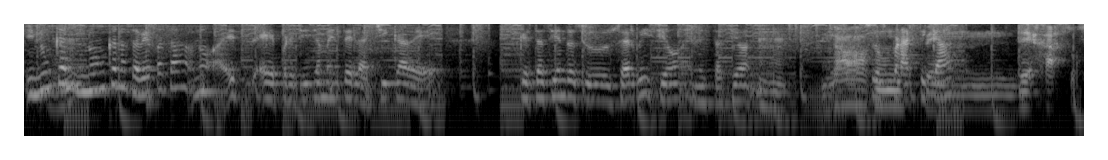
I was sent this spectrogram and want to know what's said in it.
y nunca, nunca nos había pasado. No, es eh, precisamente la chica de, que está haciendo su servicio en la estación, no, sus prácticas. Pendejazos.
